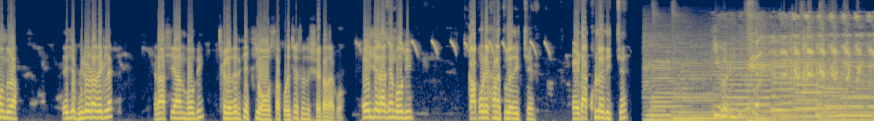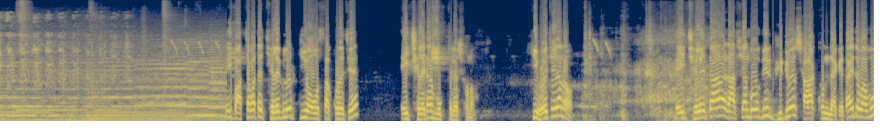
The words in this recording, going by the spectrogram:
বন্ধুরা, এই যে ভিডিওটা দেখলে, রাশিয়ান বৌদি ছেলেদেরকে কি অবস্থা করেছে শুধু সেটা দেখো। এই যে রাশিয়ান বৌদি, কাপড় এখানে তুলে দিচ্ছে, এটা খুলে দিচ্ছে। এই বাচ্চা বাচ্চা ছেলেগুলোর কি অবস্থা করেছে? এই ছেলেটার মুখ থেকে শোনো। কি হয়েছে জানো? এই ছেলেটা রাশিয়ান বৌদির ভিডিও সারাক্ষণ দেখে, তাই তো বাবু?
